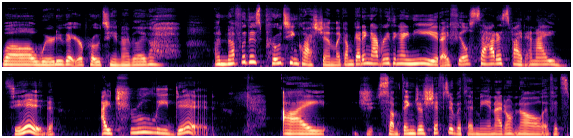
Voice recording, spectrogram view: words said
well, where do you get your protein? And I'd be like, oh, enough with this protein question. Like, I'm getting everything I need. I feel satisfied. And I did. I truly did. I, something just shifted within me. And I don't know if it's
